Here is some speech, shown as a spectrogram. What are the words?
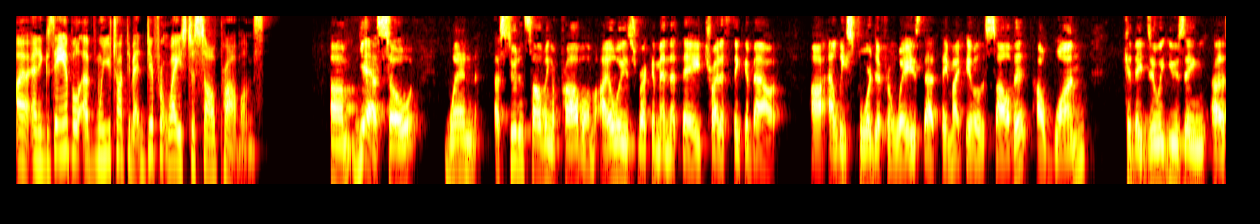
uh, an example of when you talked about different ways to solve problems? Um, yeah, so when a student's solving a problem, I always recommend that they try to think about uh, at least four different ways that they might be able to solve it. Uh, one, could they do it using a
